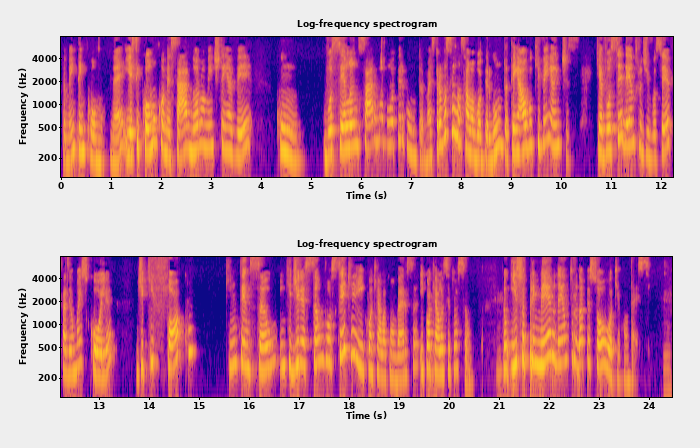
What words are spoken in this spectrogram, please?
também tem como, né? E esse como começar normalmente tem a ver com você lançar uma boa pergunta. Mas para você lançar uma boa pergunta, tem algo que vem antes, que é você dentro de você fazer uma escolha de que foco, que intenção, em que direção você quer ir com aquela conversa e com aquela situação. Então, isso é primeiro dentro da pessoa que acontece. Uhum.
